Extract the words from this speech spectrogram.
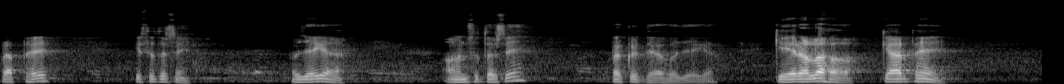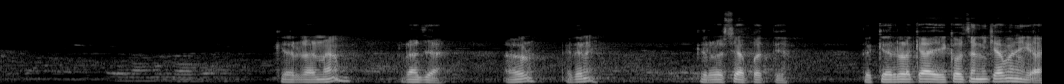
प्राप्त है। किस सूत्र से? हो जाएगा। अन सूत्र से प्रकृति हो जाएगा। केरल, क्या अर्थ है? केरला नाम राजा और इतने केरल से अपत्य। तो केरल का एक वचन क्या बनेगा?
